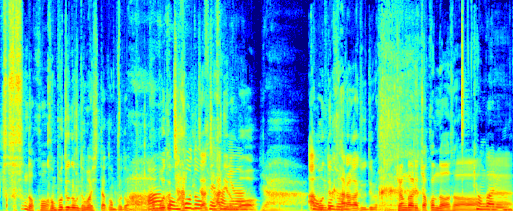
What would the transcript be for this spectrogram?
쑥쑥 넣고 건포도 넣으면 더 맛있다, 건포도. 건포도 잣 건포도 있잖아, 잣 이런 세상에나. 거. 아몬드 건포도. 갈아가지고 넣으면. 견과류 조금 넣어서 견과류. 예.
